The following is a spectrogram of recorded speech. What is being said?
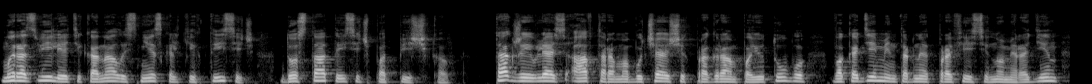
Мы развили эти каналы с нескольких тысяч до 100 тысяч подписчиков. Также являюсь автором обучающих программ по YouTube в Академии интернет-профессии номер один –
